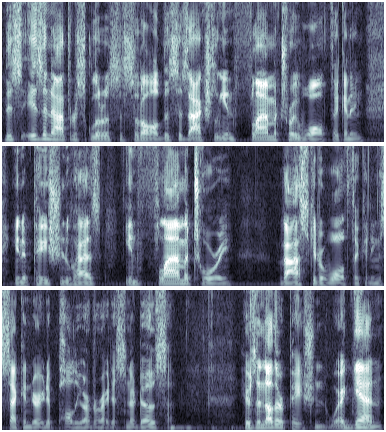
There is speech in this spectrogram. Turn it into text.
This isn't atherosclerosis at all. This is actually inflammatory wall thickening in a patient who has inflammatory vascular wall thickening secondary to polyarteritis nodosa. Here's another patient where, again,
